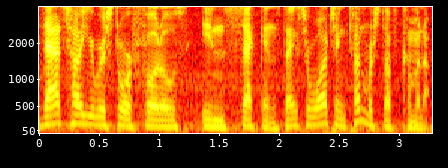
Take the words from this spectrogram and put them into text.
That's how you restore photos in seconds. Thanks for watching. Ton more stuff coming up.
